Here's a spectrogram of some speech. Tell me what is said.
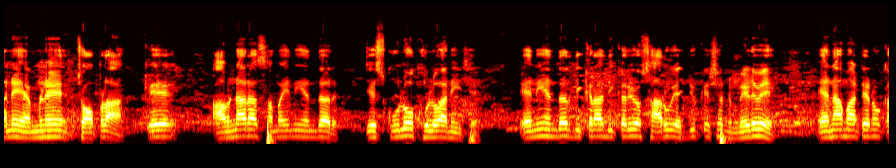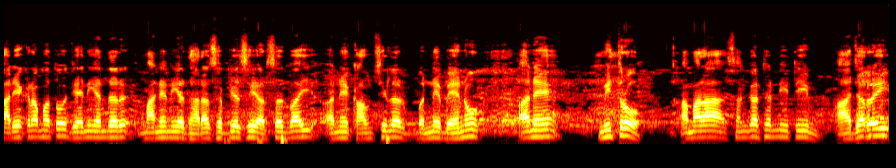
અને એમણે ચોપડા કે આવનારા સમયની અંદર જે સ્કૂલો ખુલવાની છે, એની અંદર દીકરા દીકરીઓ સારું એજ્યુકેશન મેળવે એના માટેનો કાર્યક્રમ હતો, જેની અંદર માનનીય ધારાસભ્ય શ્રી હર્ષદભાઈ અને કાઉન્સિલર બંને બહેનો અને મિત્રો અમારા સંગઠનની ટીમ હાજર રહી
